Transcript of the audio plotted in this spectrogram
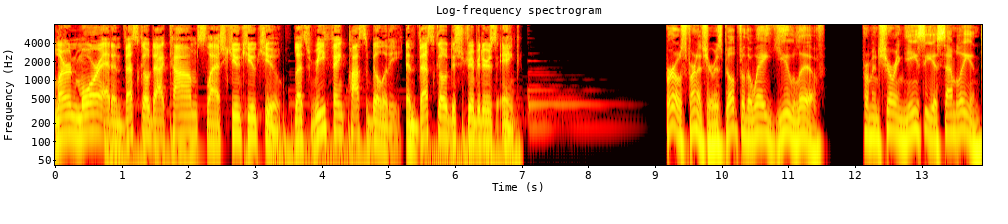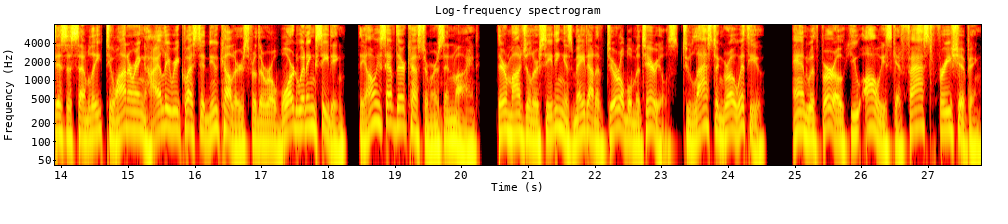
Learn more at Invesco.com slash QQQ. Let's rethink possibility. Investco Distributors, Inc. Burrow's furniture is built for the way you live. From ensuring easy assembly and disassembly to honoring highly requested new colors for their award-winning seating, they always have their customers in mind. Their modular seating is made out of durable materials to last and grow with you. And with Burrow, you always get fast, free shipping.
